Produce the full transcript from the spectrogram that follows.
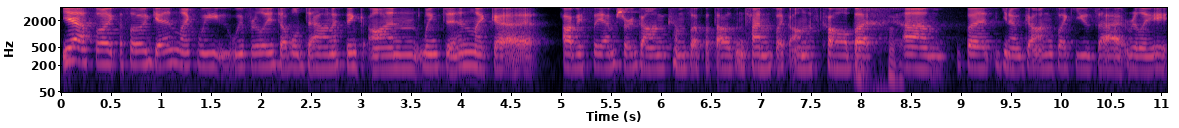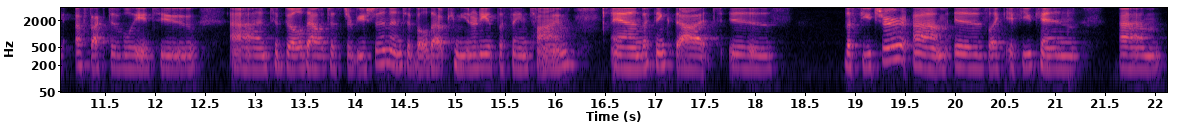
Yeah, so so again, like we we've really doubled down. I think on LinkedIn, like uh, obviously I'm sure Gong comes up a thousand times like on this call, but um, but you know Gong's like use that really effectively to uh, to build out distribution and to build out community at the same time. And I think that is the future. Um, is like if you can um,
